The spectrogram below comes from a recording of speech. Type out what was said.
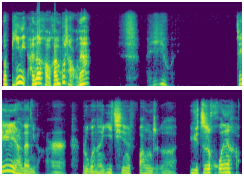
说比你还能好看不少呢。哎呦我的，这样的女孩如果能一亲芳泽，与之欢好，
